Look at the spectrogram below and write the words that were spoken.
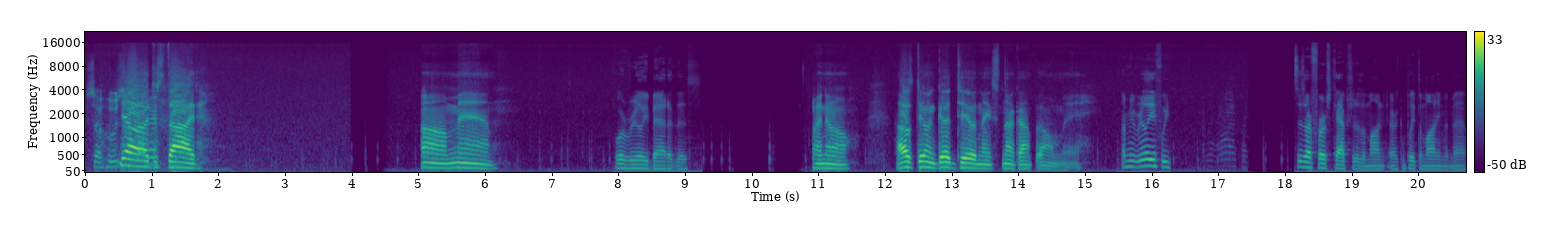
so who's Yeah, I just died. Oh man. We're really bad at this. I know. I was doing good too and they snuck up on me. I mean really if we this is our first capture of the mon... or complete the monument map.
